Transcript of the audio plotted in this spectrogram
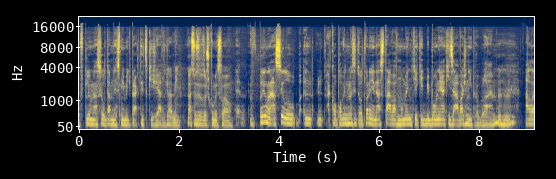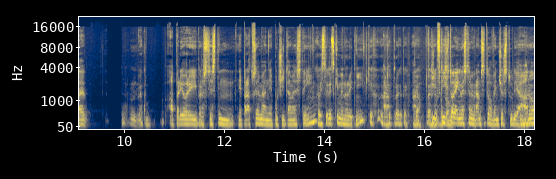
vplyv na silu tam nesmie byť prakticky žiadny. Žiadny. Ja som si to trošku myslel. E, vplyv na silu, ako povedzme si to otvorene, nastáva v momente, keď by bol nejaký závažný problém, uh-huh. ale ako a priori proste s tým nepracujeme a nepočítame s tým. A vy ste vždycky minoritní v těch, v těch projektech? Áno. Ja, v tých, potom... ktoré investujeme v rámci toho venture studia, uh-huh. áno.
